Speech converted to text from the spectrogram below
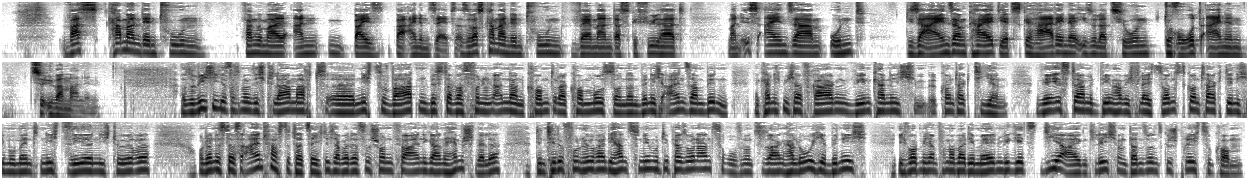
Was kann man denn tun? Fangen wir mal an bei, bei einem selbst. Also was kann man denn tun, wenn man das Gefühl hat, man ist einsam und diese Einsamkeit jetzt gerade in der Isolation droht einen zu übermannen? Also wichtig ist, dass man sich klar macht, äh, nicht zu warten, bis da was von den anderen kommt oder kommen muss, sondern wenn ich einsam bin, dann kann ich mich ja fragen, wen kann ich äh, kontaktieren? Wer ist da? Mit wem habe ich vielleicht sonst Kontakt, den ich im Moment nicht sehe, nicht höre? Und dann ist das Einfachste tatsächlich, aber das ist schon für einige eine Hemmschwelle, den Telefonhörer in die Hand zu nehmen und die Person anzurufen und zu sagen, hallo, hier bin ich. Ich wollte mich einfach mal bei dir melden. Wie geht's dir eigentlich? Und dann so ins Gespräch zu kommen.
